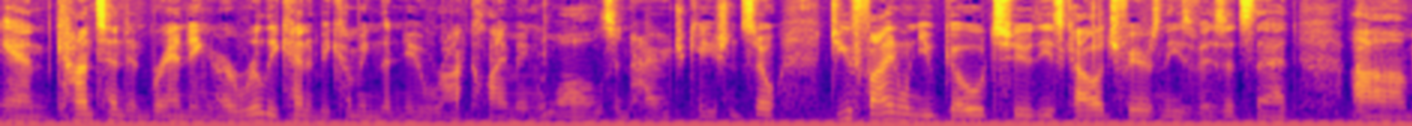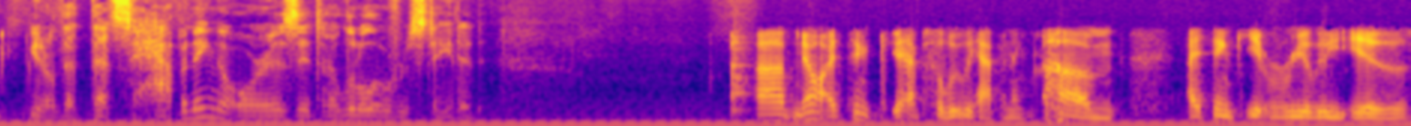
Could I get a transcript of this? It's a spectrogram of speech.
and content and branding are really kind of becoming the new rock climbing walls in higher education. So, do you find when you go to these college fairs and these visits that um, you know that that's happening, or is it a little overstated? Um, no, I think absolutely happening. Um, I think it really is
